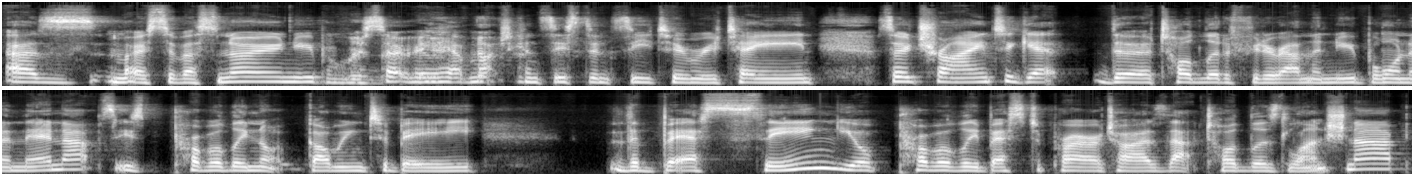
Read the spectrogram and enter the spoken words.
as most of us know, newborns don't really have much consistency to routine. So, trying to get the toddler to fit around the newborn and their naps is probably not going to be the best thing, you're probably best to prioritize that toddler's lunch nap,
